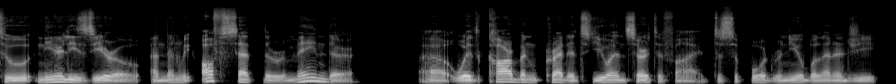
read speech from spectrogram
to nearly zero, and then we offset the remainder uh, with carbon credits UN certified to support renewable energy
